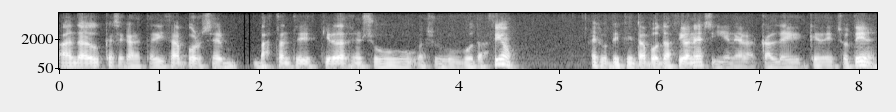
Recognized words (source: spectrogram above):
andaluz que se caracteriza por ser bastante de izquierdas en su, en su votación en sus distintas votaciones y en el alcalde que de hecho tienen.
